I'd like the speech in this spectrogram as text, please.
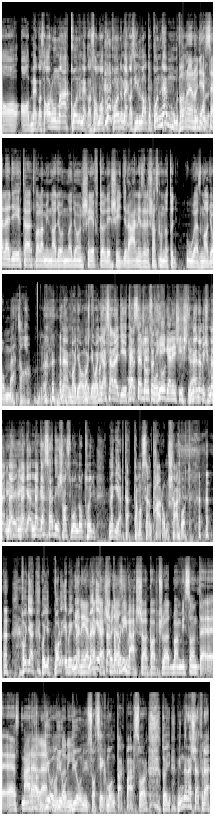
a, a, meg az aromákon, meg az amatokon, meg az illatokon nem mutat Van olyan, túl. hogy eszel egy ételt valami nagyon-nagyon séftől, és így ránézel, és azt mondod, hogy ú, ez nagyon meta. Nem, vagy, vagy, vagy most eszel egy ételt, és azt mondod, Hegel és Isten. Me, nem is, me, me, meg, megeszed, és azt mondod, hogy megértettem a Szent Háromságot. Hogy, hogy való, még Milyen me- érdekes, megértettem, hogy az ivással kapcsolatban viszont e- ezt már el Hát a lehet Dio, Dio, mondani. Dionysoszék mondták párszor, hogy minden esetre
